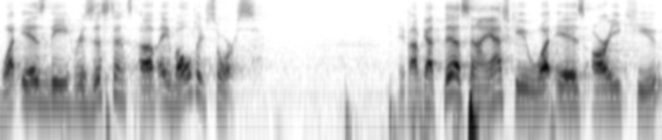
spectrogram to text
What is the resistance of a voltage source? If I've got this and I ask you what is Req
